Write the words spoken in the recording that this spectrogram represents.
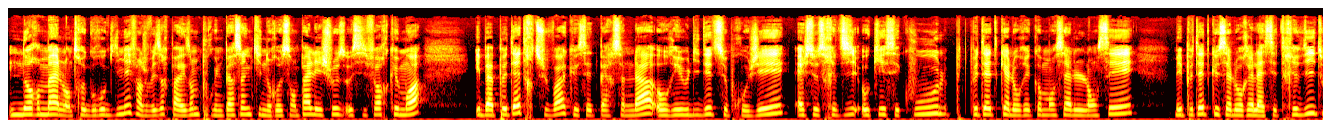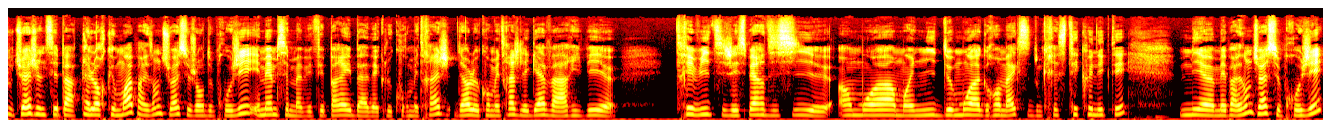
normale, entre gros guillemets, enfin je veux dire par exemple pour une personne qui ne ressent pas les choses aussi fort que moi, et bah peut-être tu vois que cette personne-là aurait eu l'idée de ce projet, elle se serait dit ok c'est cool, peut-être qu'elle aurait commencé à le lancer, mais peut-être que ça l'aurait lassé très vite ou tu vois je ne sais pas alors que moi par exemple tu vois ce genre de projet et même ça m'avait fait pareil bah, avec le court métrage d'ailleurs le court métrage les gars va arriver euh, très vite, j'espère d'ici euh, un mois, un mois et demi, deux mois grand max, donc restez connectés. Mais, euh, mais par exemple, tu vois, ce projet,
